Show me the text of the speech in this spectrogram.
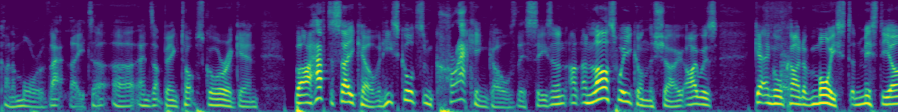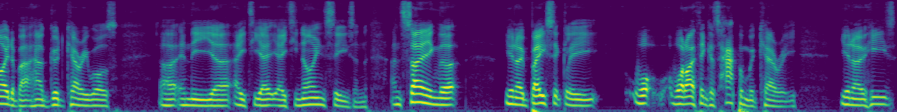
Kind of more of that later. Uh, ends up being top scorer again. But I have to say, Kelvin, he scored some cracking goals this season. And, and last week on the show, I was getting all kind of moist and misty eyed about how good Kerry was uh, in the uh, 88 89 season and saying that, you know, basically what what I think has happened with Kerry, you know, he's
